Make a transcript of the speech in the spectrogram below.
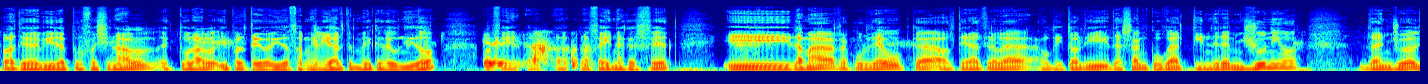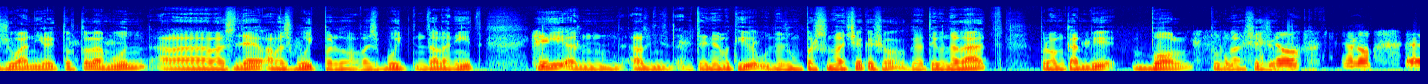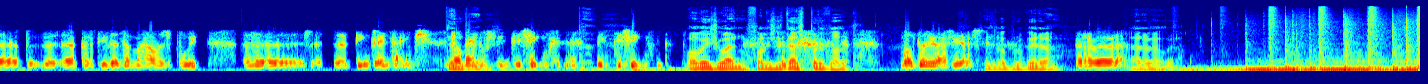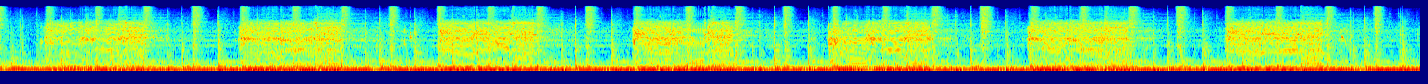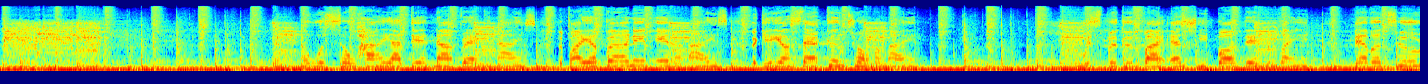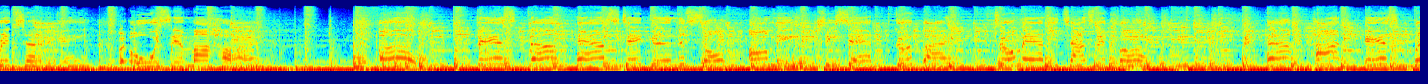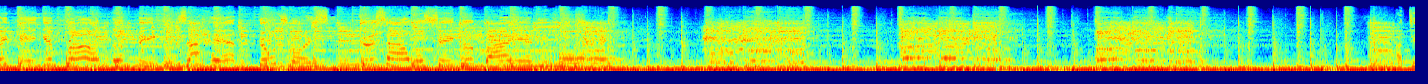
per la teva vida professional, actoral i per la teva vida familiar també, que déu-n'hi-do, la, fe, la, la feina que has fet. I demà recordeu que al Teatre Auditori de Sant Cugat tindrem Júnior d'en Joel Joan i Héctor Calamunt a les, 10, a les 8, perdó, a les 8 de la nit sí. i en, en, en tenim aquí un, un personatge que això, que té una edat, però en canvi vol tornar a ser jove. No, no, no. Eh, a partir de demà a les 8 eh, eh, tinc 30 anys. No Trenta menys, 25. 25. Molt bé, Joan, felicitats per tot. Moltes gràcies. Fins la propera. A reveure. A reveure. So high I did not recognize the fire burning in her eyes, the chaos that controlled my mind. Whisper goodbye as she boarded the plane, never to return again, but always in my heart.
